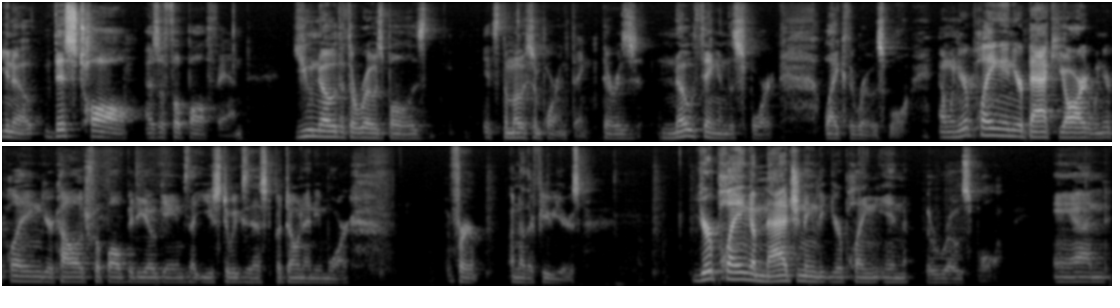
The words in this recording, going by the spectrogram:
you know, this tall as a football fan, you know that the Rose Bowl is it's the most important thing. There is no thing in the sport like the Rose Bowl. And when you're playing in your backyard, when you're playing your college football video games that used to exist but don't anymore for another few years, you're playing imagining that you're playing in the Rose Bowl. And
